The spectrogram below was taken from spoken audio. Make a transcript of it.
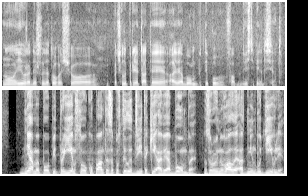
Ну і вже дійшли до того, що почали прилітати авіабомби типу ФАБ-250. Днями по підприємству окупанти запустили дві такі авіабомби, зруйнували адмінбудівлі.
